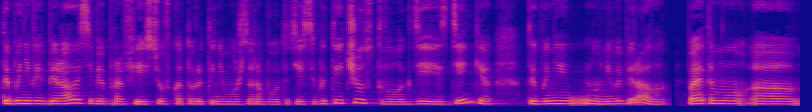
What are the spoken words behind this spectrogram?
Ты бы не выбирала себе профессию, в которой ты не можешь заработать. Если бы ты чувствовала, где есть деньги, ты бы не, ну, не выбирала. Поэтому э,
